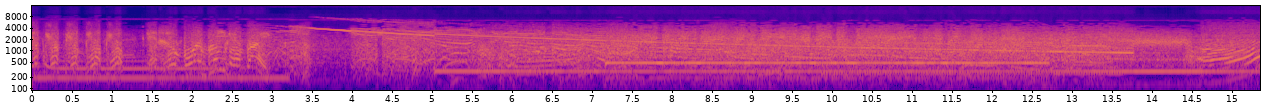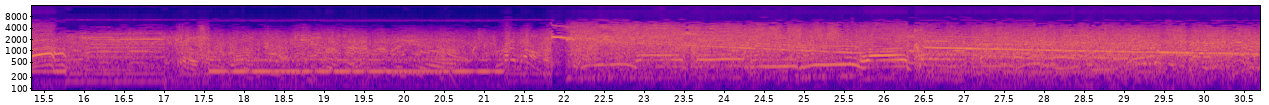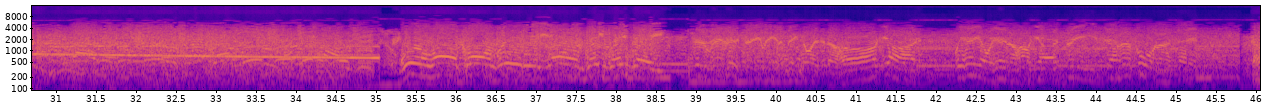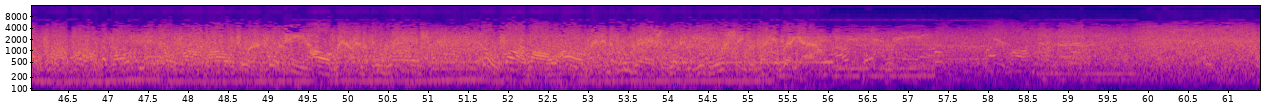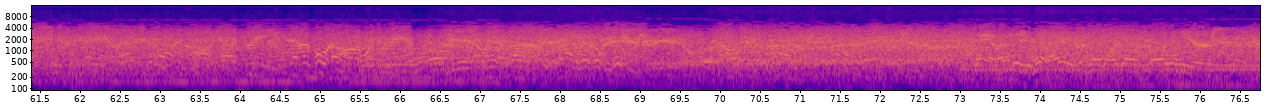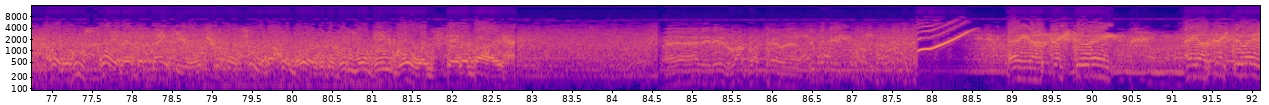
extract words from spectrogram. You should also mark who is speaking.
Speaker 1: Yep, yep, yep, yep, yep. That little boy blew that right. Thank you. Hey, uh, 628. Hey, uh, 628.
